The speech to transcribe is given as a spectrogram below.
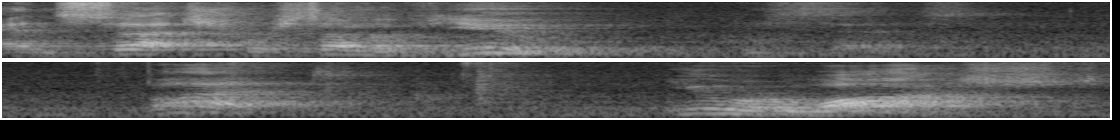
And such were some of you he says. But you were washed,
